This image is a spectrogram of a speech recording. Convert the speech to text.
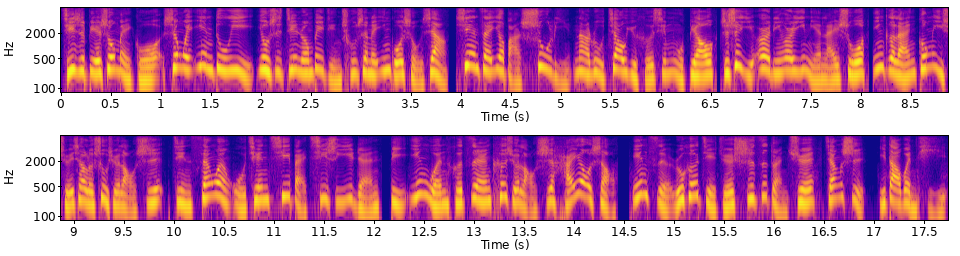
其实别说美国，身为印度裔又是金融背景出身的英国首相，现在要把数理纳入教育核心目标，只是以二零二一年来说，英格兰公立学校的数学老师仅三万五千七百七十一人，比英文和自然科学老师还要少。因此，如何解决师资短缺将是一大问题。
